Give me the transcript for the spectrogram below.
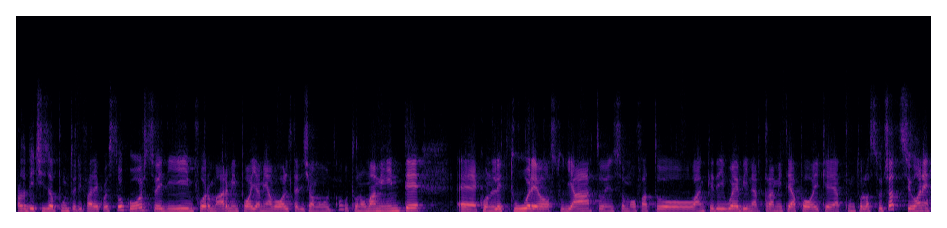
ho deciso appunto di fare questo corso e di informarmi poi a mia volta, diciamo, autonomamente eh, con letture, ho studiato, insomma ho fatto anche dei webinar tramite APOI che è appunto l'associazione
